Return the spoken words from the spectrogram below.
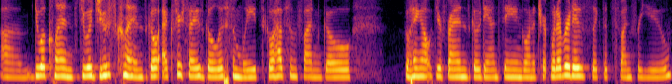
um, do a cleanse do a juice cleanse go exercise go lift some weights go have some fun go go hang out with your friends, go dancing, go on a trip, whatever it is like that's fun for you.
